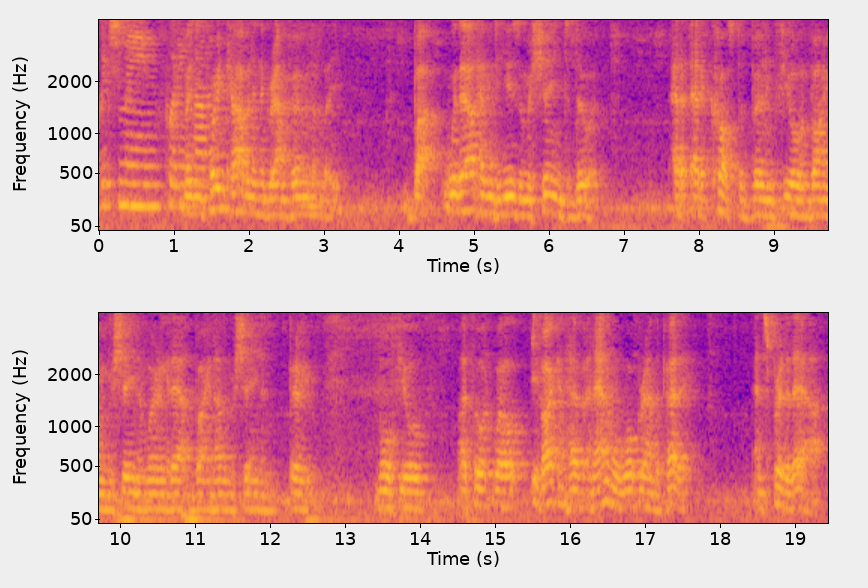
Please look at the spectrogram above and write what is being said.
which means putting meaning carbon. putting carbon in the ground permanently, but without having to use a machine to do it at a, at a cost of burning fuel and buying a machine and wearing it out and buying another machine and burning more fuel. I thought, well, if I can have an animal walk around the paddock and spread it out,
